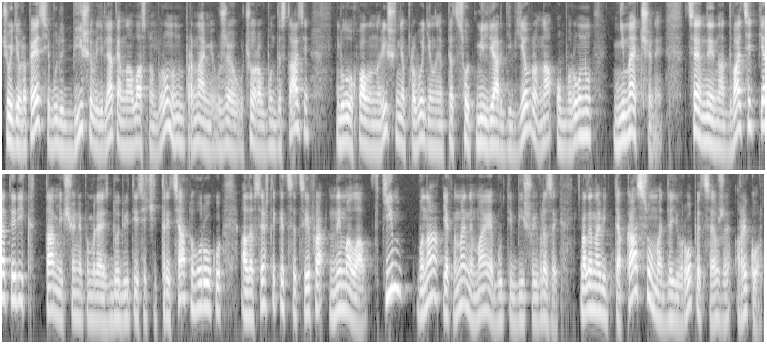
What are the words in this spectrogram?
що європейці будуть більше виділяти на власну оборону. Ну, принаймні, вже вчора в Бундестазі було ухвалено рішення про виділення 500 мільярдів євро на оборону Німеччини. Це не на 25 рік, там, якщо не помиляюсь, до 2030 року, але все ж таки ця цифра немала. Втім, вона, як на мене, має бути більшою в рази. Але навіть така сума для Європи це вже рекорд.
